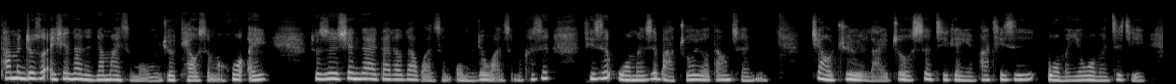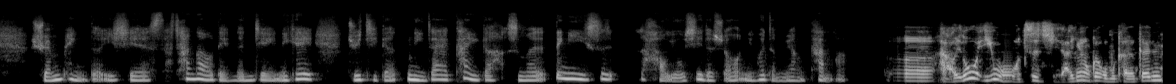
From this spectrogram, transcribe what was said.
他们就说：“哎，现在人家卖什么，我们就挑什么；或哎，就是现在大家都在玩什么，我们就玩什么。”可是其实我们是把桌游当成教具来做设计跟研发。其实我们有我们自己选品的一些参考点跟建议。你可以举几个，你在看一个什么定义是好游戏的时候，你会怎么样看吗？呃，好，如果以我自己来，因为我们可能跟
